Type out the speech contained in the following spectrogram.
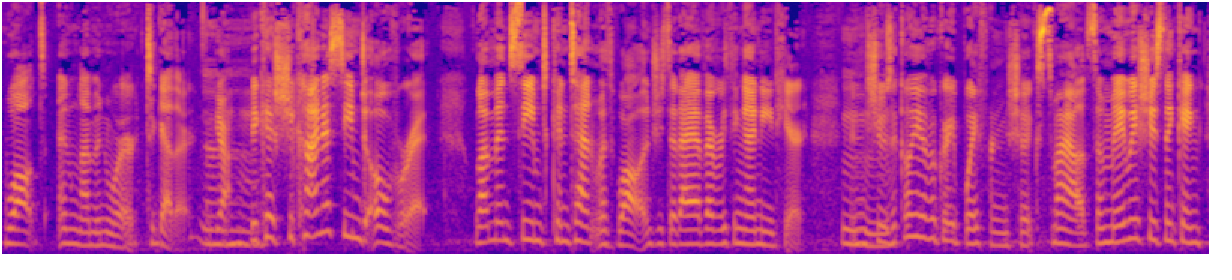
Walt and Lemon were together. Yeah. Mm-hmm. Because she kind of seemed over it. Lemon seemed content with Walt, and she said, I have everything I need here. And she mm-hmm. was like, Oh, you have a great boyfriend. And she like smiled. So maybe she's thinking,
